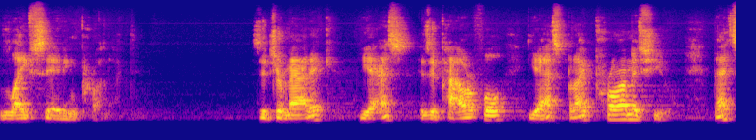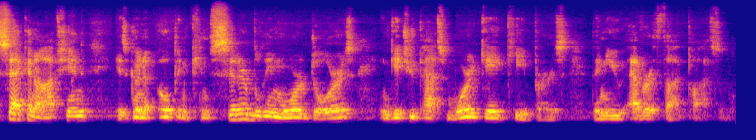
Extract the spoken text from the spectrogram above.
life saving product. Is it dramatic? Yes. Is it powerful? Yes. But I promise you, that second option is going to open considerably more doors and get you past more gatekeepers than you ever thought possible.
